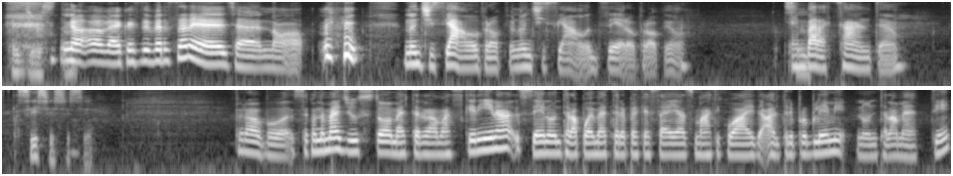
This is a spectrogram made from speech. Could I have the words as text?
È giusto. No, vabbè, queste persone, cioè, no. Non ci siamo proprio, non ci siamo, zero proprio. Sì. È imbarazzante. Sì, sì, sì, sì. Però, boh, secondo me è giusto mettere la mascherina. Se non te la puoi mettere perché sei asmatico o hai altri problemi, non te la metti.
